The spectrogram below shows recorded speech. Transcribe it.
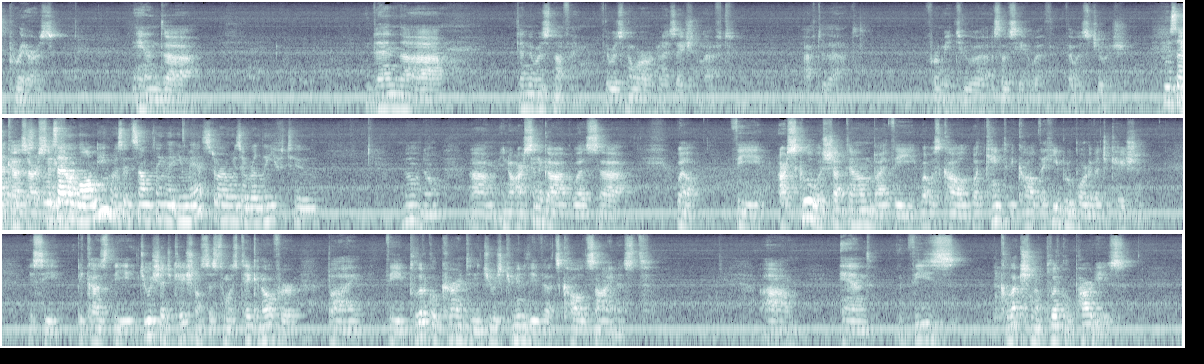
prayers. And uh, then, uh, then there was nothing. There was no organization left after that for me to uh, associate with that was Jewish. was that, Because our was that a longing? Was it something that you missed, or was it a relief to, No, no. Um, you know, our synagogue was, uh, well, the our school was shut down by the what was called what came to be called the Hebrew Board of Education. You see, because the Jewish educational system was taken over by the political current in the Jewish community that's called Zionist. Um, and these collection of political parties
